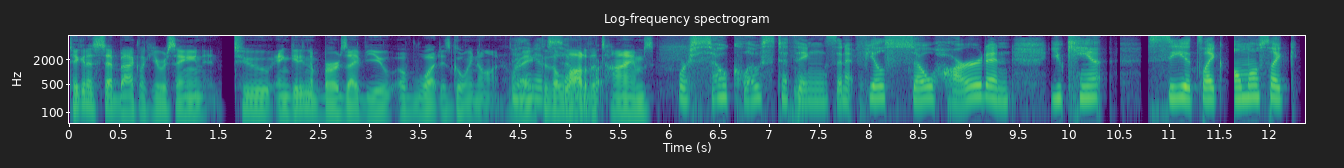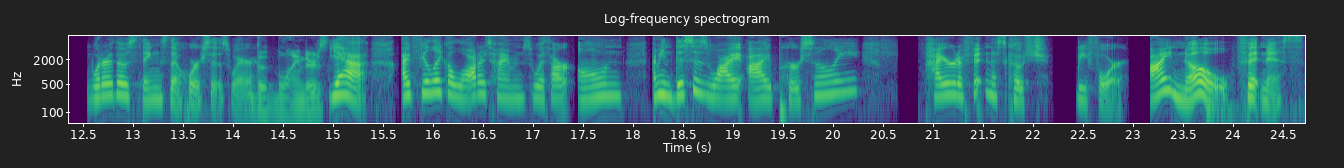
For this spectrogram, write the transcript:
taking a step back, like you were saying, to and getting a bird's eye view of what is going on, right? Because a so lot of the times, We're so close to things and it feels so hard and you can't see. It's like almost like, what are those things that horses wear? the blinders. Yeah. I feel like a lot of times with our own, I mean, this is why I personally hired a fitness coach before. I know fitness.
